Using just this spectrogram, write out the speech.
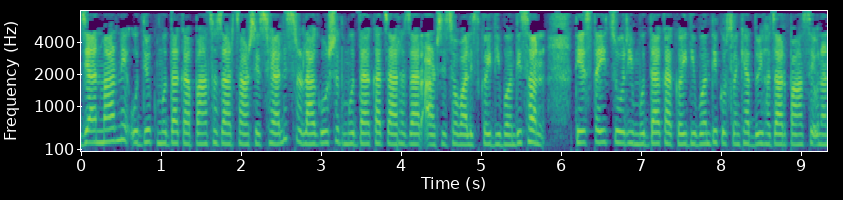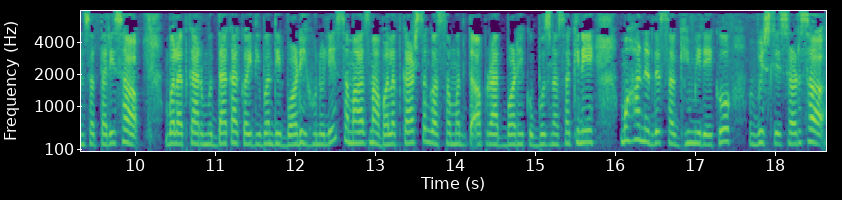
ज्यान मार्ने उद्योग मुद्दाका पाँच हजार चार सय छयालिस र लागु औषध मुद्दाका चार हजार आठ सय चौवालिस कैदीबन्दी छन्। त्यस्तै चोरी मुद्दाका कैदीबन्दीको संख्या दुई हजार पाँच सय उनासत्तरी छ। बलात्कार मुद्दाका कैदीबन्दी बढ़ी हुनुले समाजमा बलात्कारसँग सम्बन्धित अपराध बढ़ेको बुझ्न सकिने महानिर्देशक घिमिरेको विश्लेषण छ।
